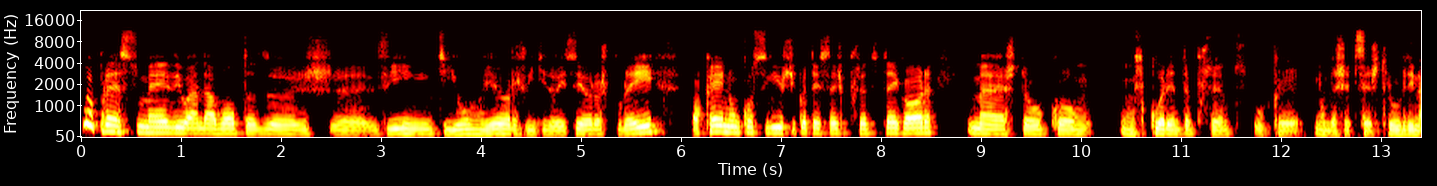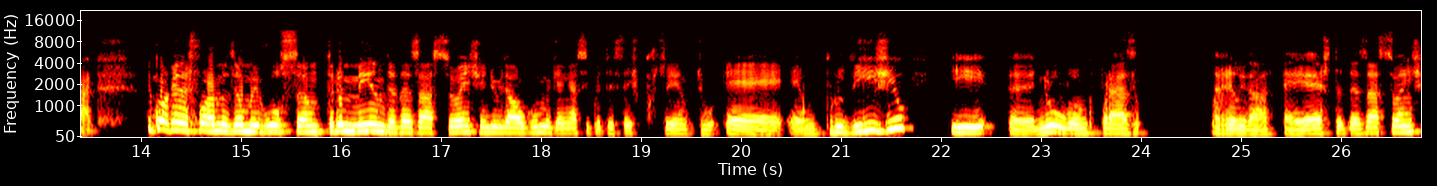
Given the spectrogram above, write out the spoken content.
O meu preço médio anda à volta dos uh, 21 euros, 22 euros por aí. Ok, não consegui os 56% até agora, mas estou com uns 40%, o que não deixa de ser extraordinário. De qualquer das formas, é uma evolução tremenda das ações, sem dúvida alguma, ganhar 56% é, é um prodígio e uh, no longo prazo a realidade é esta das ações,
